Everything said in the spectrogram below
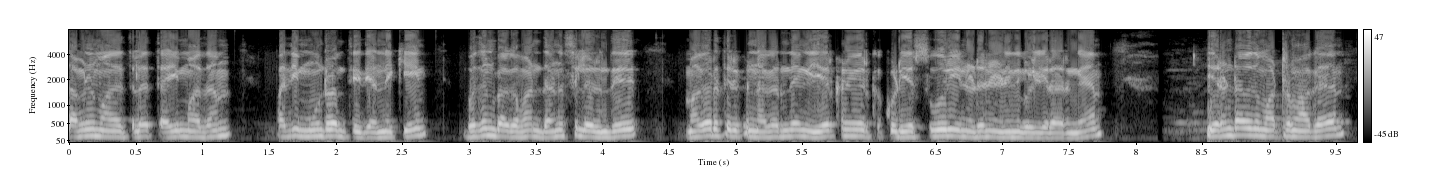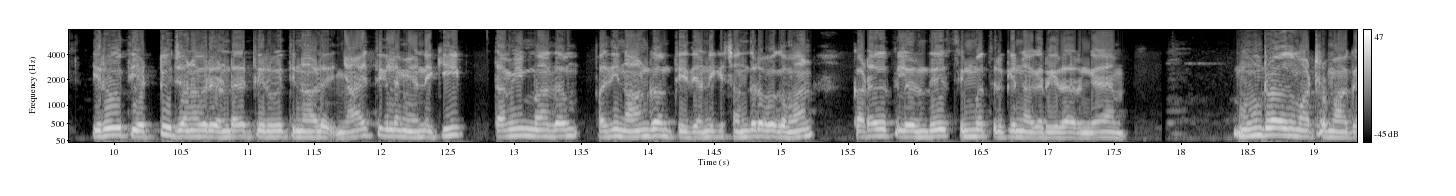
தமிழ் மாதத்துல தை மாதம் பதிமூன்றாம் தேதி அன்னைக்கு புதன் பகவான் தனுசிலிருந்து மகரத்திற்கு நகர்ந்து இங்கு ஏற்கனவே இருக்கக்கூடிய சூரியனுடன் இணைந்து கொள்கிறாருங்க. இரண்டாவது மாற்றமாக இருபத்தி எட்டு ஜனவரி ரெண்டாயிரத்தி இருபத்தி நாலு ஞாயிற்றுக்கிழமை அன்னைக்கு தமிழ் மாதம் பதினான்காம் தேதி அன்னைக்கு சந்திர பகவான் கடகத்திலிருந்து சிம்மத்திற்கு நகர்கிறாருங்க. மூன்றாவது மாற்றமாக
